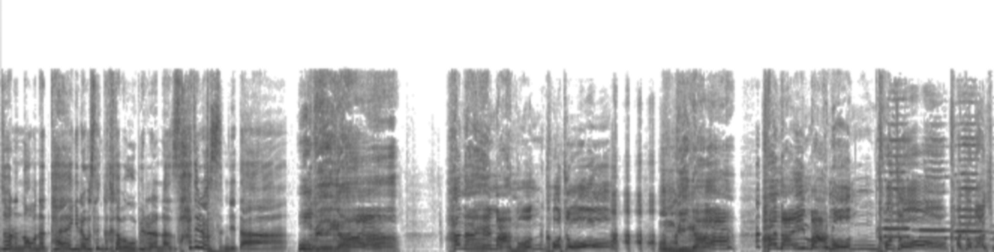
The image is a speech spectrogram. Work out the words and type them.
저는 너무나 다행이라고 생각하며 우비를 하나 사드렸습니다. 우비가 하나에 만 원 거저. 우비가 하나에 만 원 거저. 가져가셔.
